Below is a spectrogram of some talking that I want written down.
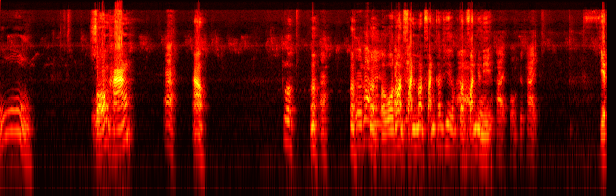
อู้สองหางอะอ้าวโอ้เออเอเอออนอนโอ้นอนฝันนอนฝันครับพี่ครับตอนฝันอยู่นี่ท้ายโค้งสุดท้าย เจ็ด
